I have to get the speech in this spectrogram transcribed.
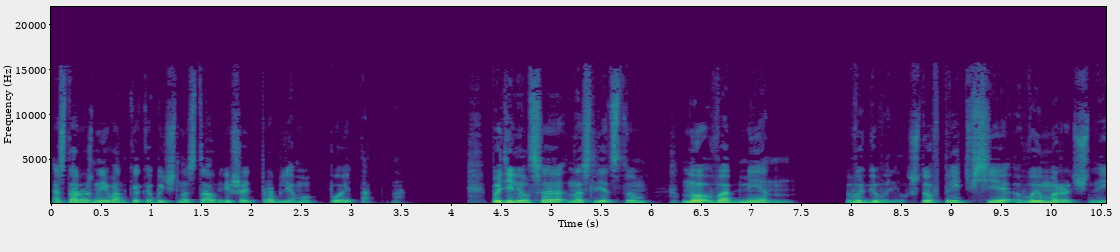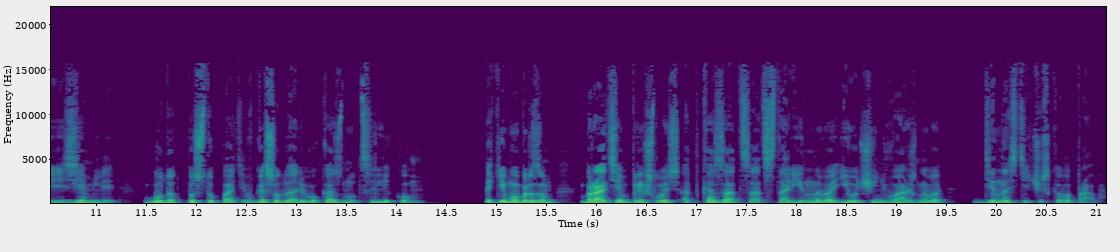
Осторожный Иван, как обычно, стал решать проблему поэтапно. Поделился наследством, но в обмен выговорил, что впредь все выморочные земли будут поступать в государеву казну целиком. Таким образом, братьям пришлось отказаться от старинного и очень важного династического права.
